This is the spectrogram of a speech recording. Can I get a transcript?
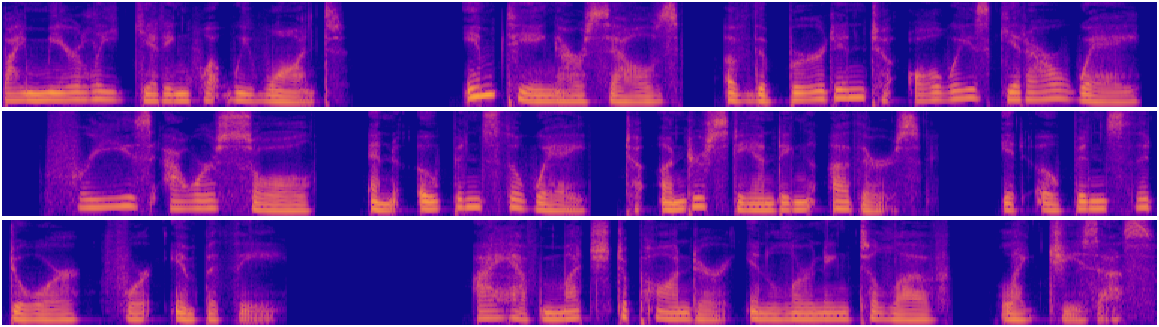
by merely getting what we want. Emptying ourselves of the burden to always get our way frees our soul and opens the way to understanding others. It opens the door for empathy. I have much to ponder in learning to love like Jesus.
